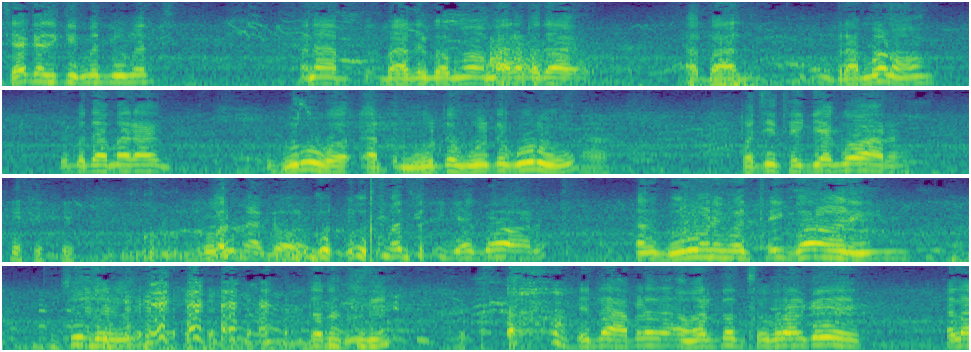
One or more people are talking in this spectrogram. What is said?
છે કઈ કિંમત બિંમત? અને આ ભાદરગામમાં અમારા બધા બ્રાહ્મણો તે બધા અમારા ગુરુ હોય. મૂળ તો મૂળ તો ગુરુ. પછી થઈ ગયા ગોર. ગુરુ ના ગોળ. ગુરુ મત થઈ ગયા ગોર અને ગુરુની મત થઈ ગોરાણી શું થયું? એટલે આપણે અમારે તો છોકરાને કહીએ એટલે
